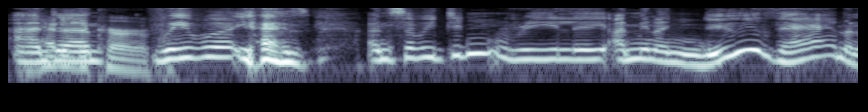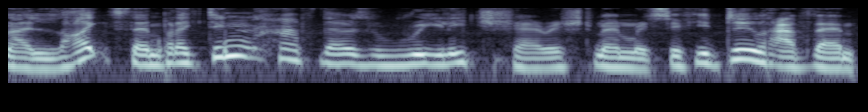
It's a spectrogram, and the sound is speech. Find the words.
and Ahead of the um, we were yes, and so we didn't really. I mean, I knew them and I liked them, but I didn't have those really cherished memories. So if you do have them,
